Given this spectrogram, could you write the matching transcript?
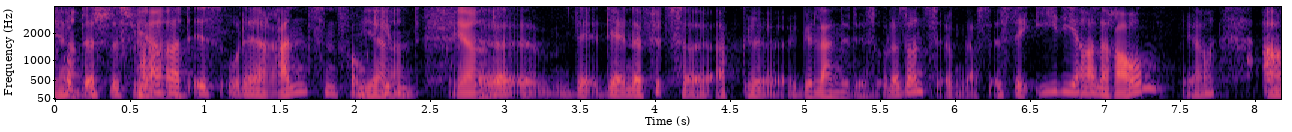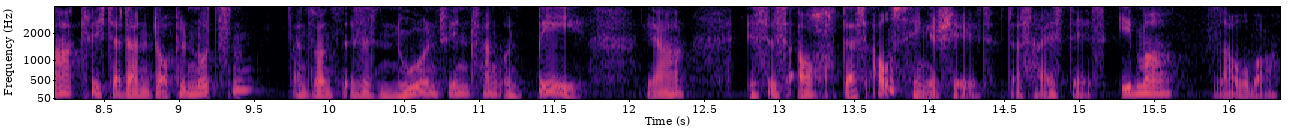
Ja. Ob das das Fahrrad ist oder der Ranzen vom Kind, äh, der, der in der Pfütze abgelandet ist oder sonst irgendwas. Das ist der ideale Raum. Ja. A, kriegt er dann Doppelnutzen. Ansonsten ist es nur ein Windfang. Und B, ja, ist es auch das Aushängeschild. Das heißt, der ist immer sauber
